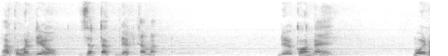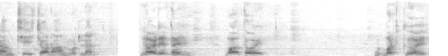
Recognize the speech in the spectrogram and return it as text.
Và có một điều rất đặc biệt em ạ. Đứa con này mỗi năm chỉ cho nó ăn một lần. Nói đến đây, vợ tôi bật cười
